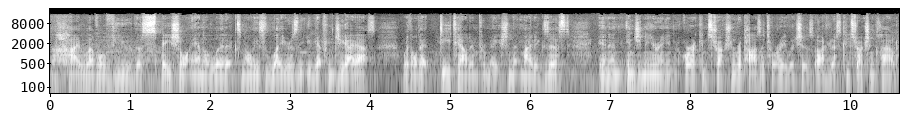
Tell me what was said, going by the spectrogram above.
the high level view, the spatial analytics, and all these layers that you get from GIS with all that detailed information that might exist in an engineering or a construction repository, which is Autodesk Construction Cloud.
